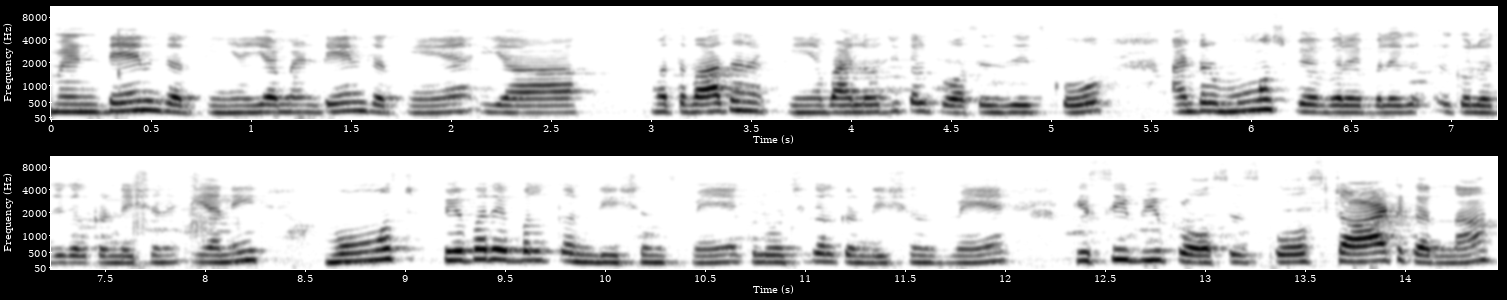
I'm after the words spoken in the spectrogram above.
मेंटेन कर करती हैं या मेंटेन करती हैं या मतवाजन रखती हैं बायोलॉजिकल प्रोसेस को under most favourable ecological condition यानी मोस्ट फेवरेबल कंडीशंस में इकोलॉजिकल कंडीशंस में किसी भी प्रोसेस को स्टार्ट करना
